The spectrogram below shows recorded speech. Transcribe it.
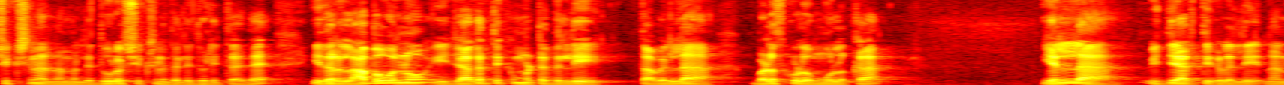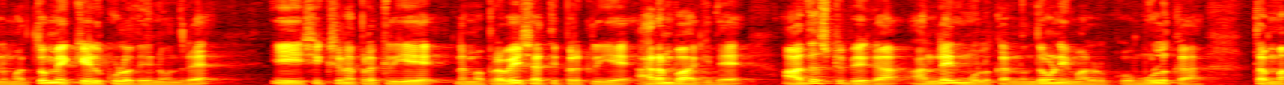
ಶಿಕ್ಷಣ ನಮ್ಮಲ್ಲಿ ದೂರ ಶಿಕ್ಷಣದಲ್ಲಿ ದೊರೀತಾ ಇದೆ. ಇದರ ಲಾಭವನ್ನು ಈ ಜಾಗತಿಕ ಮಟ್ಟದಲ್ಲಿ ತಾವೆಲ್ಲ ಬಳಸ್ಕೊಳ್ಳೋ ಮೂಲಕ ಎಲ್ಲ ವಿದ್ಯಾರ್ಥಿಗಳಲ್ಲಿ ನಾನು ಮತ್ತೊಮ್ಮೆ ಕೇಳ್ಕೊಳ್ಳೋದೇನು ಅಂದರೆ ಈ ಶಿಕ್ಷಣ ಪ್ರಕ್ರಿಯೆ, ನಮ್ಮ ಪ್ರವೇಶಾತಿ ಪ್ರಕ್ರಿಯೆ ಆರಂಭ ಆಗಿದೆ. ಆದಷ್ಟು ಬೇಗ ಆನ್ಲೈನ್ ಮೂಲಕ ನೋಂದಣಿ ಮಾಡೋಕ್ಕೂ ಮೂಲಕ ತಮ್ಮ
